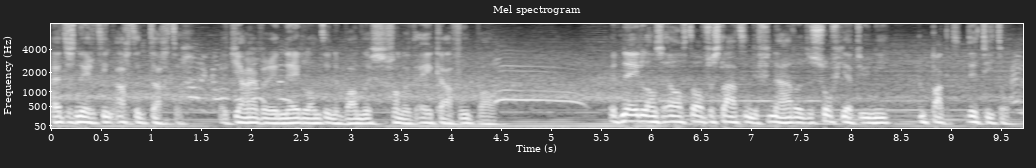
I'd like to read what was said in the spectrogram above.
Het is 1988, het jaar waarin Nederland in de band is van het EK voetbal. Het Nederlands elftal verslaat in de finale de Sovjet-Unie en pakt de titel. En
